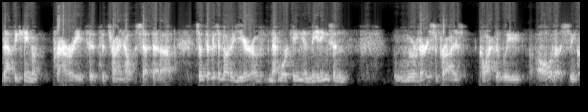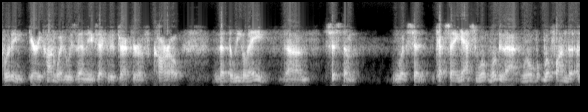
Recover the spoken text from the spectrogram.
that became a priority to, to try and help set that up. So it took us about a year of networking and meetings, and we were very surprised collectively, all of us, including Gary Conway, who was then the executive director of Caro, that the legal aid um, system would said kept saying yes, we'll we'll do that. We'll we'll fund a, a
